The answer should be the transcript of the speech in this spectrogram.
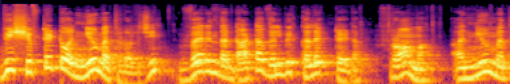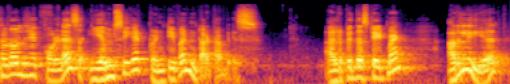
we shifted to a new methodology wherein the data will be collected from a new methodology called as MCA21 database. I'll repeat the statement. Earlier,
